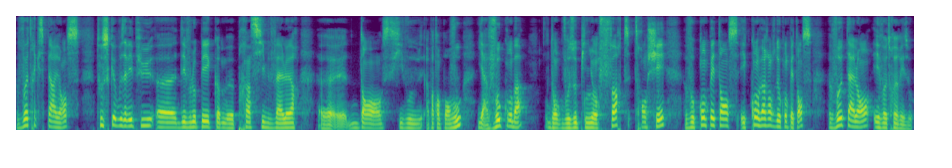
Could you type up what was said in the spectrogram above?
votre expérience, tout ce que vous avez pu euh, développer comme euh, principe, valeur euh, dans ce qui vous important pour vous. Il y a vos combats, donc vos opinions fortes, tranchées, vos compétences et convergence de compétences, vos talents et votre réseau.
